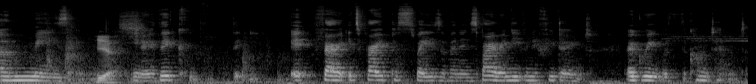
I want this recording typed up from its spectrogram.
amazing. Yes. You know, they could. The, it very it's very persuasive and inspiring, even if you don't agree with the content.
